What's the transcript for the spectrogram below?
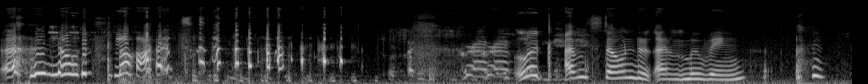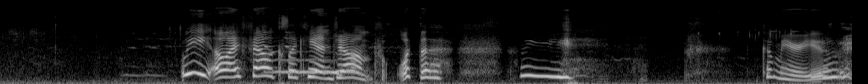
no, it's not. Look, I'm stoned. I'm moving. Wee! Oh, I fell because I can't jump. What the? Wee! Come here, you.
